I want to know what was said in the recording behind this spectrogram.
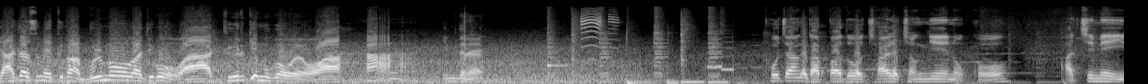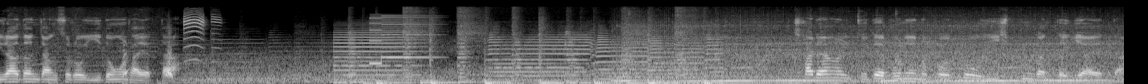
야자수 매트가 물 먹어가지고 와 더럽게 무거워요. 와. 아, 힘드네. 포장 갑바도 잘 정리해 놓고 아침에 일하던 장소로 이동을 하였다. 차량을 두 대 보내놓고 또 20분간 대기하였다.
